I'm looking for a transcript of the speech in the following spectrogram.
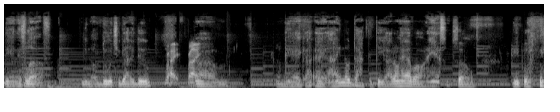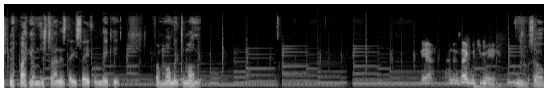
then it's love. You know, do what you got to do. Right, right. Um, I mean, hey, I, hey, I ain't no Dr. P. I don't have all the answers. So, people, you know, like I'm just trying to stay safe and make it from moment to moment. Yeah, I know exactly what you mean. You know, so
